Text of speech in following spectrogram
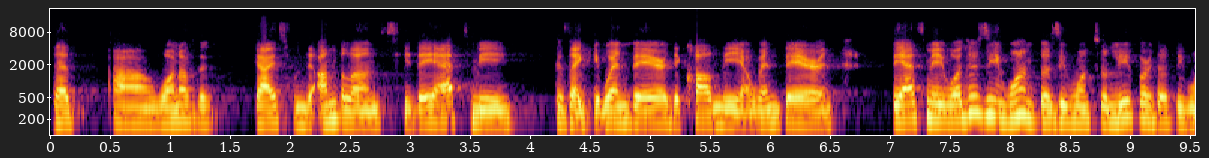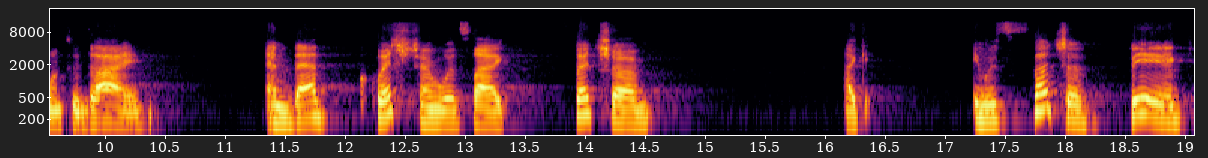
that uh, one of the guys from the ambulance, they asked me, because I went there, they called me, I went there, and they asked me, what does he want? Does he want to live or does he want to die? And that question was like such a, like, it was such a big,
